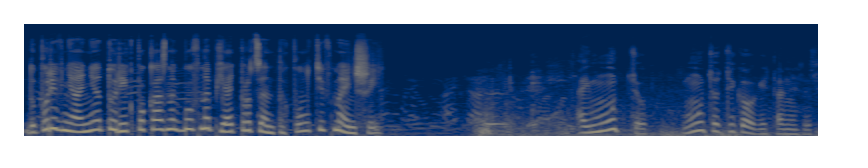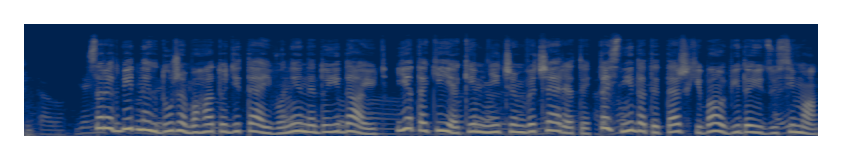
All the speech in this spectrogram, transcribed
До порівняння торік показник був на 5 процентних пунктів менший. Hay muchos, muchos chicos que están necesitados. Серед бідних дуже багато дітей. Вони не доїдають. Є такі, яким нічим вечеряти, та снідати теж хіба обідають з усіма.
